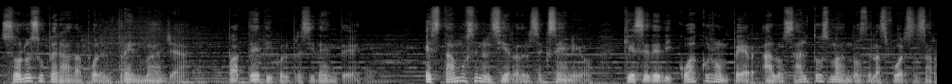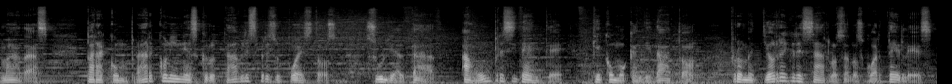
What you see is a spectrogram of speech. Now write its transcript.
solo superada por el tren Maya. Patético el presidente. Estamos en el cierre del sexenio, que se dedicó a corromper a los altos mandos de las Fuerzas Armadas para comprar con inescrutables presupuestos su lealtad a un presidente que como candidato prometió regresarlos a los cuarteles,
